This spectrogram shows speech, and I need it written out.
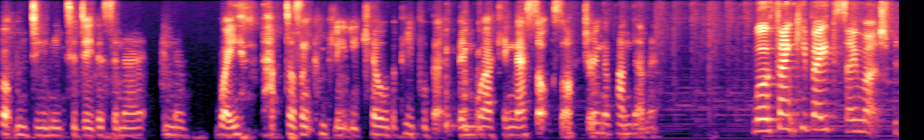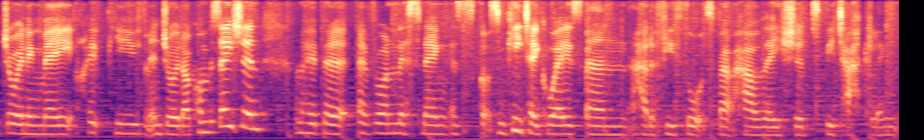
but we do need to do this in a in a way that doesn't completely kill the people that have been working their socks off during the pandemic. Well, thank you both so much for joining me. I hope you've enjoyed our conversation and I hope everyone listening has got some key takeaways and had a few thoughts about how they should be tackling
